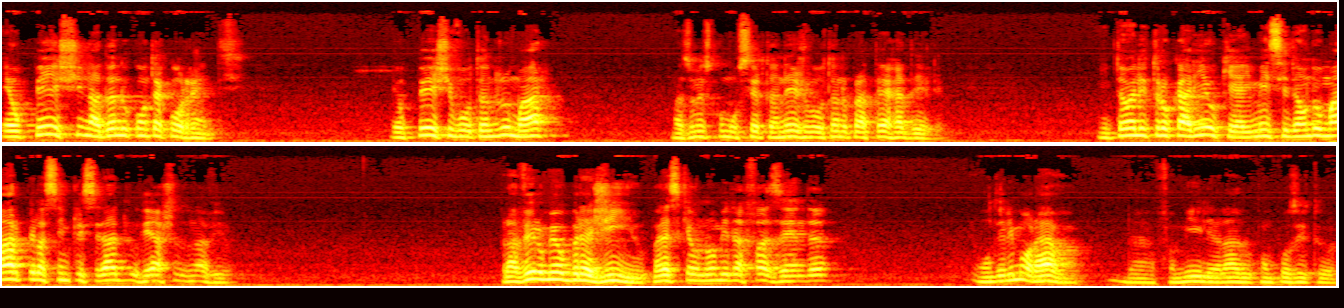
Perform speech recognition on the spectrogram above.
É o peixe nadando contra a corrente. É o peixe voltando do mar, mais ou menos como o sertanejo voltando para a terra dele. Então ele trocaria o que? A imensidão do mar pela simplicidade do riacho do navio. Para ver o meu brejinho, parece que é o nome da fazenda onde ele morava, da família lá do compositor.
